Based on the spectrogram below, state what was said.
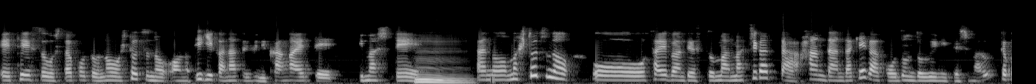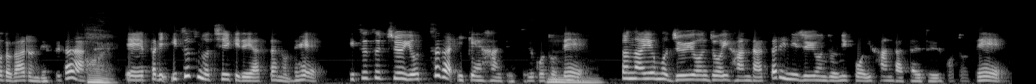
えー、提訴をしたことの一つのあの意義かなというふうに考えていまして、あの、まあ、一つのお裁判ですと、まあ、間違った判断だけがこうどんどん上に行ってしまうってことがあるんですが、はい、えー、やっぱり5つの地域でやったので、5つ中4つが違憲判決ということで、その内容も14条違反だったり、24条2項違反だったりということで、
